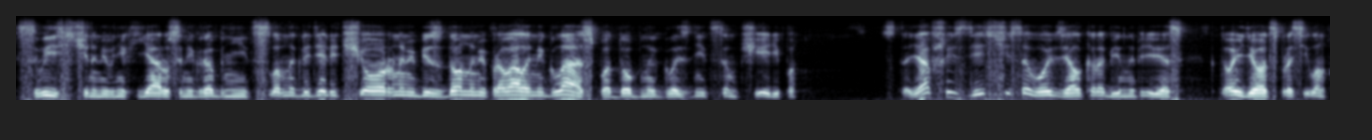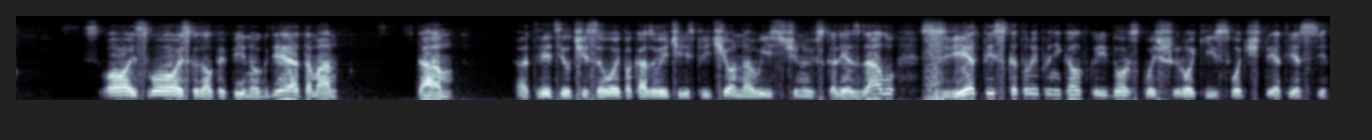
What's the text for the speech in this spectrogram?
с высеченными в них ярусами гробниц, словно глядели черными бездонными провалами глаз, подобных глазницам черепа. Стоявший здесь часовой взял карабин наперевес. «Кто идет?» — спросил он. «Свой, свой!» — сказал Пепино. «Где атаман?» «Там!» — ответил часовой, показывая через плечо на высеченную в скале залу, свет из которой проникал в коридор сквозь широкие сводчатые отверстия.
